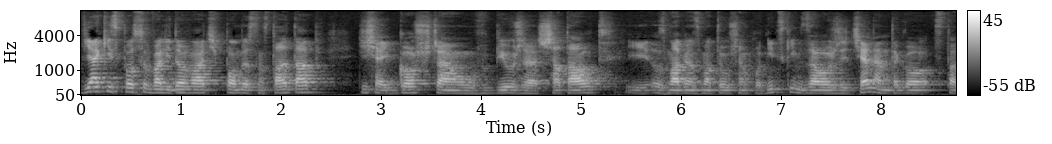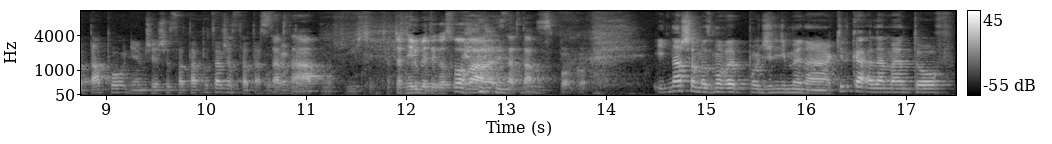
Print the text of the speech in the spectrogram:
W jaki sposób walidować pomysł na startup? Dzisiaj goszczę w biurze Shutout i rozmawiam z Mateuszem Chłodnickim, założycielem tego startupu. Nie wiem, czy jeszcze startupu, cały czas startupu. Startup, prawda? oczywiście. Chociaż nie lubię tego słowa, ale startup. Spoko. I naszą rozmowę podzielimy na kilka elementów.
